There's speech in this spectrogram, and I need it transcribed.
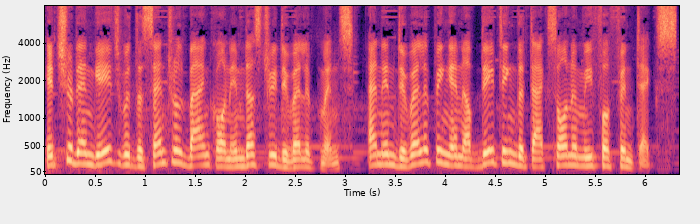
It should engage with the central bank on industry developments and in developing and updating the taxonomy for fintechs.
